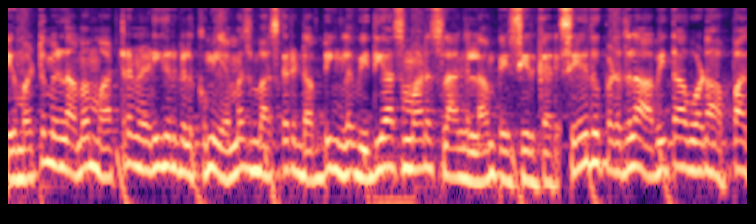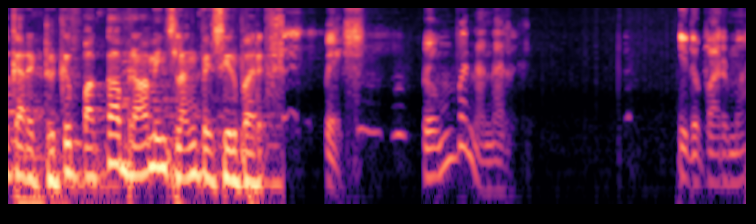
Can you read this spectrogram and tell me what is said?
இது மட்டும் இல்லாமல் மற்ற நடிகர்களுக்கும் எம் எஸ் பாஸ்கர் டப்பிங்ல வித்தியாசமான ஸ்லாங் எல்லாம் பேசியிருக்காரு. சேது படத்தில் அபிதாவோட அப்பா கேரக்டருக்கு பக்கா பிராமின் ஸ்லாங் பேசியிருப்பாரு. ரொம்ப நல்லா இருக்கு. இது பாருமா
